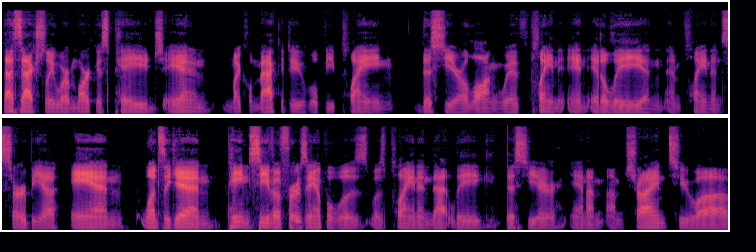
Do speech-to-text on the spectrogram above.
that's actually where Marcus Paige and Michael McAdoo will be playing this year, along with playing in Italy and, and playing in Serbia. And once again, Peyton Siva, for example, was was playing in that league this year. And I'm I'm trying to uh,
